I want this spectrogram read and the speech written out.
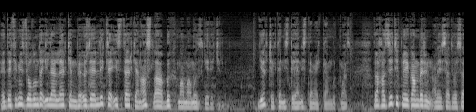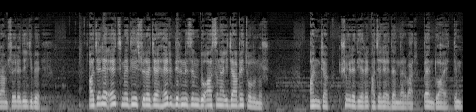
Hedefimiz yolunda ilerlerken ve özellikle isterken asla bıkmamamız gerekir. Gerçekten isteyen istemekten bıkmaz. Ve Hazreti Peygamber'in aleyhissalatü vesselam söylediği gibi acele etmediği sürece her birinizin duasına icabet olunur. Ancak şöyle diyerek acele edenler var. Ben dua ettim,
